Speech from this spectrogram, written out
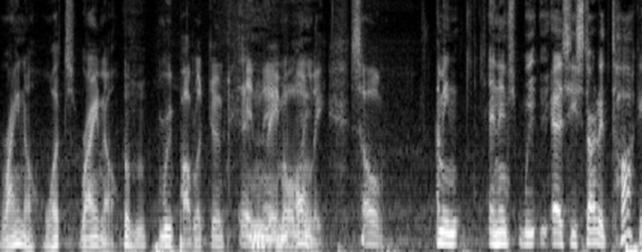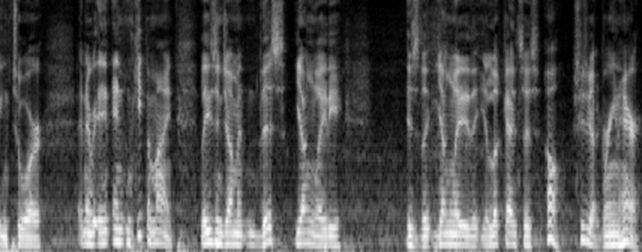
rhino. What's rhino? Mm-hmm. Republican in, In name, name only. only. So, I mean, and then we, as he started talking to her, and every, and, and keep in mind, ladies and gentlemen, this young lady is the young lady that you look at and says, "Oh, she's got green hair."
